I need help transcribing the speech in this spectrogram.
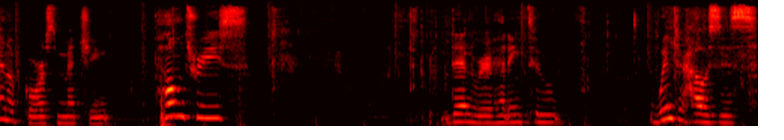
and of course matching palm trees. Then we're heading to winter houses.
